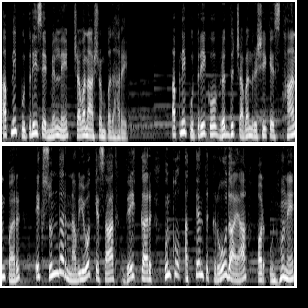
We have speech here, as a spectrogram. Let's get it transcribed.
अपनी पुत्री से मिलने चवन आश्रम पधारे। अपनी पुत्री को वृद्ध चवन ऋषि के स्थान पर एक सुंदर नवयुवक के साथ देखकर उनको अत्यंत क्रोध आया और उन्होंने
